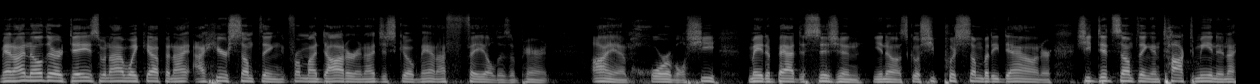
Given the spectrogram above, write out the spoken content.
Man, I know there are days when I wake up and I, I hear something from my daughter and I just go, man, I failed as a parent. I am horrible. She made a bad decision, you know, it's go she pushed somebody down or she did something and talked mean and I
